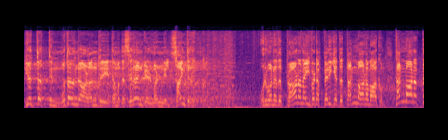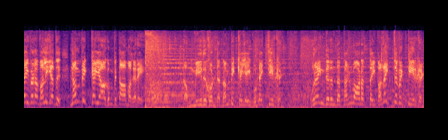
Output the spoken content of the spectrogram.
யுத்தத்தின் முதல் நாள் அன்றே தமது சிரங்கள் மண்ணில் சாய்ந்திருக்கும். ஒருவனது பிராணனை விட பெரியது தன்மானமாகும். தன்மானத்தை விட வலியது நம்பிக்கையாகும் பிதாமகரே. தம் மீது கொண்ட நம்பிக்கையை உடைத்தீர்கள். உறைந்திருந்த தன்மானத்தை வதைத்து விட்டீர்கள்.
